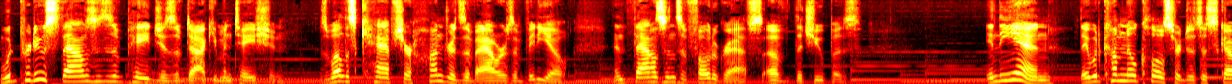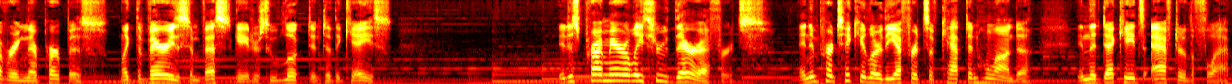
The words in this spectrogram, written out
would produce thousands of pages of documentation, as well as capture hundreds of hours of video and thousands of photographs of the Chupas. In the end, they would come no closer to discovering their purpose, like the various investigators who looked into the case. It is primarily through their efforts, and in particular the efforts of Captain Hollanda in the decades after the flap,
